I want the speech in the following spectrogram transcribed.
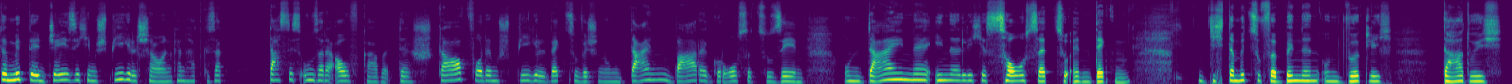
damit der Jay sich im Spiegel schauen kann, hat gesagt, das ist unsere Aufgabe, der Staub vor dem Spiegel wegzuwischen, um dein wahre Große zu sehen und deine innerliche Soulset zu entdecken, dich damit zu verbinden und wirklich dadurch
